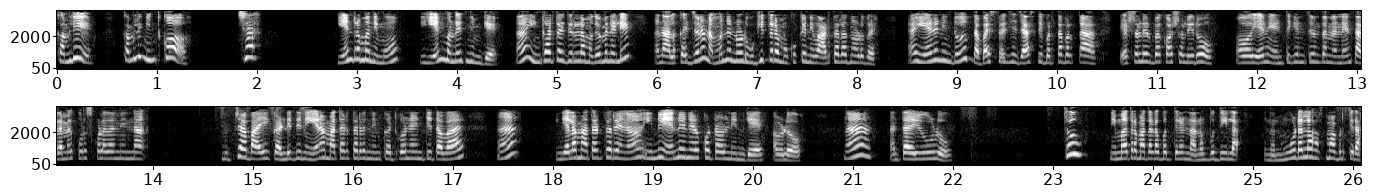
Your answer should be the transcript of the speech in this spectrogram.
ಕಮ್ಲಿ ಕಮ್ಲಿ ನಿಂತ್ಕೋ. ಛೇ! ಏನ್ರಮ್ಮ ನೀವು? ಏನು ಬಂದೈತೆ ನಿಮಗೆ? ಹಾಂ ಹಿಂಗೆ ಕಾಡ್ತಾ ಇದ್ದೀರಲ್ಲ ಮದುವೆ ಮನೇಲಿ? ನಾಲ್ಕೈದು ಜನ ನಮ್ಮನ್ನೇ ನೋಡಿ ಉಗಿತಾರೆ ಮುಖಕ್ಕೆ ನೀವು ಆಡ್ತಾ ನೋಡಿದ್ರೆ. ಹಾಂ ಏನು ನಿಂದು? ದಬಾಯಿಸ್ತಾ ಜಾಸ್ತಿ ಇರಬೇಕು ಓ, ಏನು ಎಂಟಿ ಗಿಂತಿ ಅಂತ ನಾನೇನು ತಲೆ ಮೇಲೆ ಕೂರಿಸ್ಕೊಳ್ಳೋದ ನಿನ್ನ? ಮುಚ್ಚ ಬಾಯಿ, ಕಂಡಿದ್ದೀನಿ. ಏನೋ ಮಾತಾಡ್ತಾರೆ ನಿನ್ ಕಟ್ಕೊಂಡು ಹೆಂಡ್ತಿತವ ಹಾಂ? ಹಿಂಗೆಲ್ಲ ಮಾತಾಡ್ತಾರೇನೋ? ಇನ್ನು ಏನೇನು ಹೇಳ್ಕೊಟ್ಟವಳು ನಿನಗೆ ಅವಳು? ಹಾಂ? ಅಂತ ಇವಳು. ಥೂ ನಿಮ್ಮ ಹತ್ರ ಮಾತಾಡೋ ಬರ್ತೀರ ನನಗೆ ಬುದ್ಧಿ ಇಲ್ಲ. ನನ್ನ ಮೂಡೆಲ್ಲ ಆಫ್ ಮಾಡ್ಬಿಡ್ತೀರಾ?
